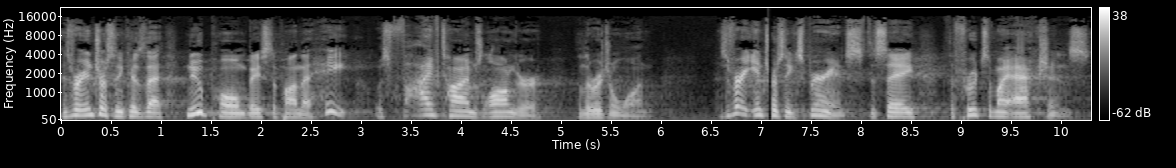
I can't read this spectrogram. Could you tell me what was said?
It's very interesting because that new poem, based upon that hate, was five times longer than the original one. It's a very interesting experience to say the fruits of my actions.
